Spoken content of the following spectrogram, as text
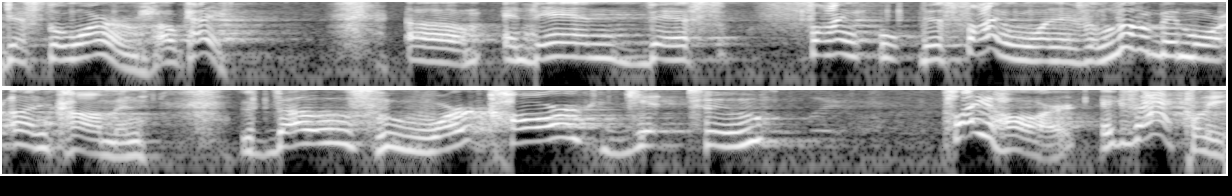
gets the worm. Okay. Um, and then this, final, this final one is a little bit more uncommon. Those who work hard get to play hard. Exactly.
